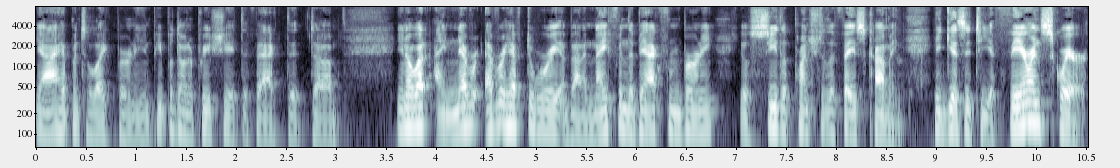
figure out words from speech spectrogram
Yeah, I happen to like Bernie, and people don't appreciate the fact that, uh, you know what, I never ever have to worry about a knife in the back from Bernie. You'll see the punch to the face coming. He gives it to you fair and square.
